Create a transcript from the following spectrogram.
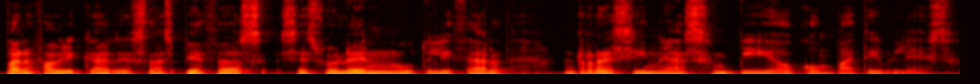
Para fabricar estas piezas se suelen utilizar resinas biocompatibles.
